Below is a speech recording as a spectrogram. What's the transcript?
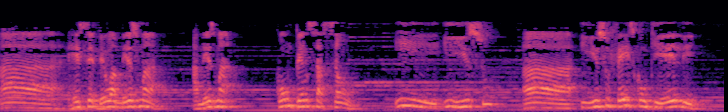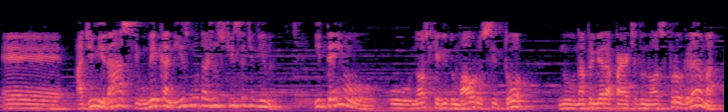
a, recebeu a mesma a mesma compensação e, e isso a, e isso fez com que ele é, admirasse o mecanismo da justiça divina. E tem o, o nosso querido Mauro citou no, na primeira parte do nosso programa,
